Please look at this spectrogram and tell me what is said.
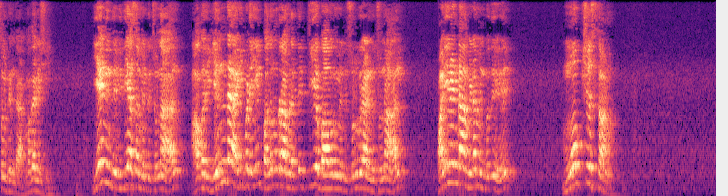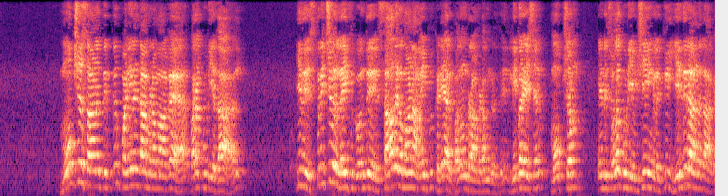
சொல்கின்றார் மகரிஷி. ஏன் இந்த வித்தியாசம் என்று சொன்னால் அவர் எந்த அடிப்படையில் பதினொன்றாம் இடத்தை தீய பாவகம் என்று சொல்கிறார் என்று சொன்னால் பனிரெண்டாம் இடம் என்பது மோக்ஷஸ்தானம் மோக்ஷஸ்தானத்திற்கு பனிரெண்டாம் இடமாக வரக்கூடியதால் இது ஸ்பிரிச்சுவல் லைஃபுக்கு வந்து சாதகமான அமைப்பு கிடையாது. பதினொன்றாம் இடம்ங்கிறது. லிபரேஷன் மோக்ஷம் என்று சொல்லக்கூடிய விஷயங்களுக்கு எதிரானதாக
